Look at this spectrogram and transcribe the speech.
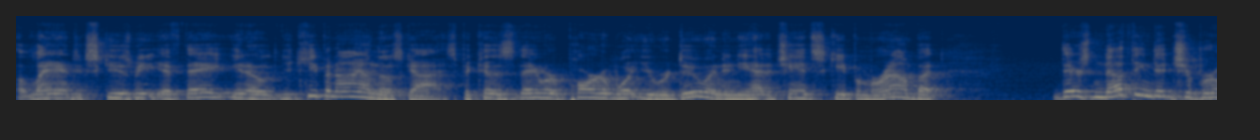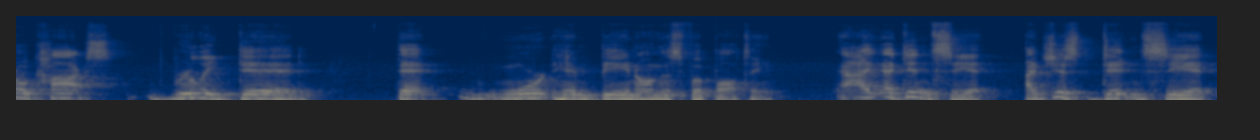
Land, excuse me. If they you know you keep an eye on those guys because they were part of what you were doing and you had a chance to keep them around. But there's nothing that Jabril Cox really did that warrant him being on this football team. I, I didn't see it. I just didn't see it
